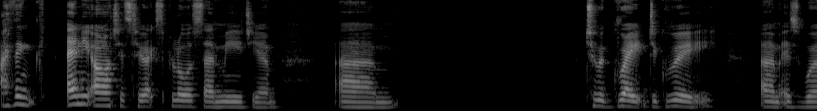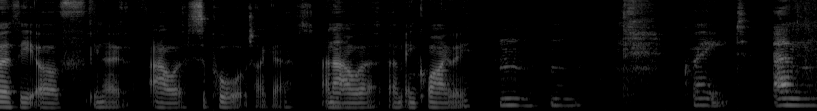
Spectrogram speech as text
I think any artist who explores their medium um, to a great degree um, is worthy of you know our support, I guess, and our um, inquiry. Mm, mm. Great. Um,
